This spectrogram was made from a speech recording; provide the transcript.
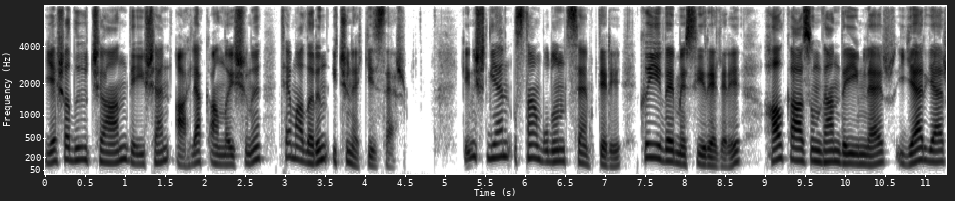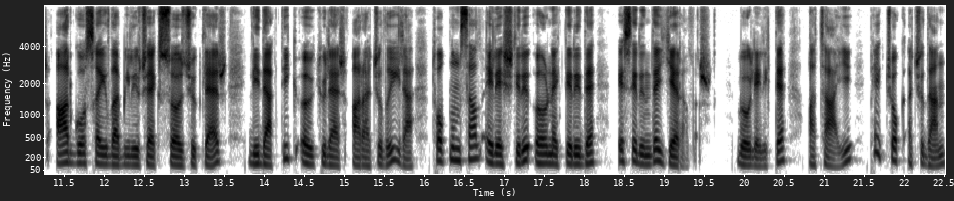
yaşadığı çağın değişen ahlak anlayışını temaların içine gizler genişleyen İstanbul'un semtleri, kıyı ve mesireleri, halk ağzından deyimler, yer yer argo sayılabilecek sözcükler, didaktik öyküler aracılığıyla toplumsal eleştiri örnekleri de eserinde yer alır. Böylelikle Atayi pek çok açıdan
